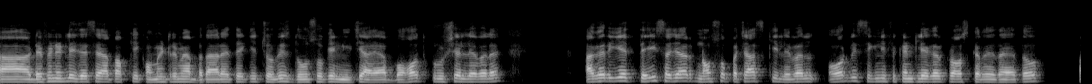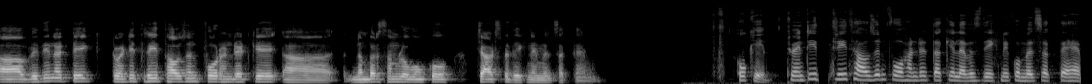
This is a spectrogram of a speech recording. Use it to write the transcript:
डेफिनेटली जैसे आप आपकी कमेंट्री में आप बता रहे थे कि चौबीस दो सौ के नीचे आया बहुत क्रूशियल लेवल है। अगर ये तेईस हज़ार नौ सौ पचास की लेवल और भी सिग्निफिकेंटली अगर क्रॉस कर देता है तो within a take twenty three thousand four hundred के नंबर्स uh, हम लोगों को चार्ट्स पे देखने मिल सकते हैं। ओके फोर हंड्रेड तक के लेवल्स देखने को मिल सकते हैं।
